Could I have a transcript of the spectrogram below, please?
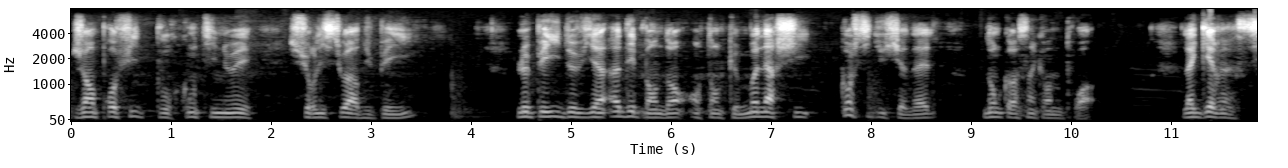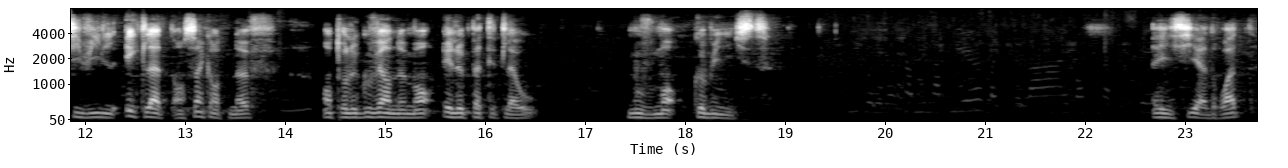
J'en profite pour continuer sur l'histoire du pays. Le pays devient indépendant en tant que monarchie constitutionnelle, donc en 53. La guerre civile éclate en 59 entre le gouvernement et le Pathet-Lao, mouvement communiste. Et ici à droite,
